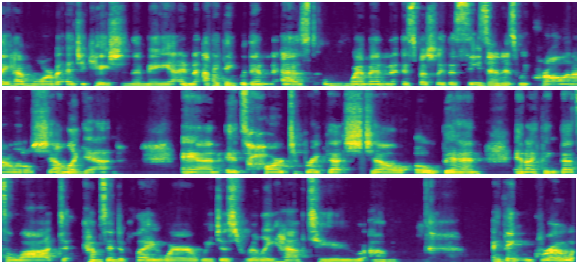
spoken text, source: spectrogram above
they have more of an education than me. And I think within, as women, especially this season, as we crawl in our little shell again. And it's hard to break that shell open. And I think that's a lot comes into play where we just really have to um, I think grow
